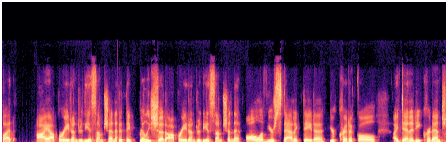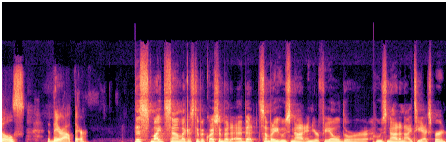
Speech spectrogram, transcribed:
But I operate under the assumption that they really should operate under the assumption that all of your static data, your critical identity credentials, they're out there. This might sound like a stupid question, but I bet somebody who's not in your field or who's not an IT expert,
